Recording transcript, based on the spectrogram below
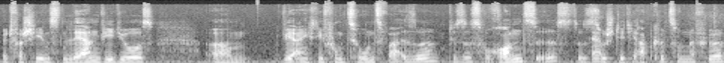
mit verschiedensten Lernvideos, ähm, wie eigentlich die Funktionsweise dieses RONs ist. Das ja. So steht die Abkürzung dafür.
